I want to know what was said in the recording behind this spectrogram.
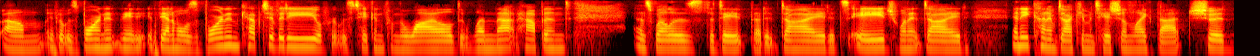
um, if it was born in the, if the animal was born in captivity or if it was taken from the wild, when that happened, as well as the date that it died, its age when it died. Any kind of documentation like that should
